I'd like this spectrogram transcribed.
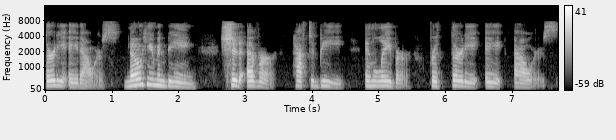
38 hours. No human being should ever have to be in labor for 38 hours.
